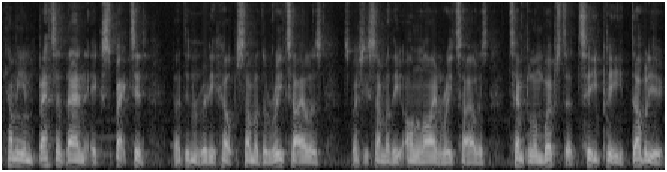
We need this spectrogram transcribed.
coming in better than expected. That didn't really help some of the retailers, especially some of the online retailers. Temple and Webster, TPW,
